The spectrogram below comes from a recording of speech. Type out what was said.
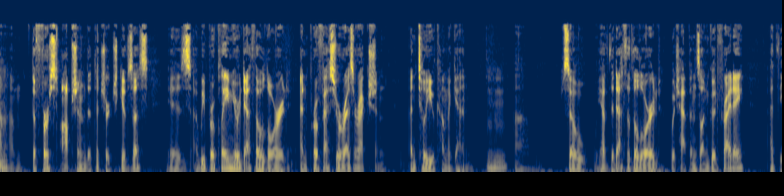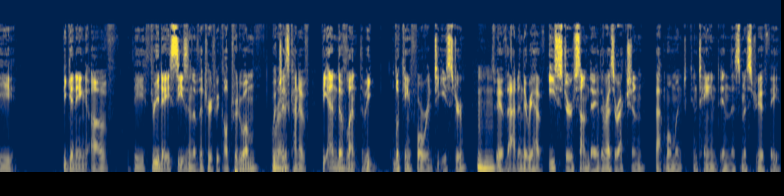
Um, the first option that the Church gives us is, uh, "We proclaim your death, O Lord, and profess your resurrection until you come again." Um, so we have the death of the Lord, which happens on Good Friday at the beginning of the three day season of the church we call Triduum, which Right. is kind of the end of Lent, the be- looking forward to Easter. So we have that, and there we have Easter Sunday, the resurrection, that moment contained in this mystery of faith.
